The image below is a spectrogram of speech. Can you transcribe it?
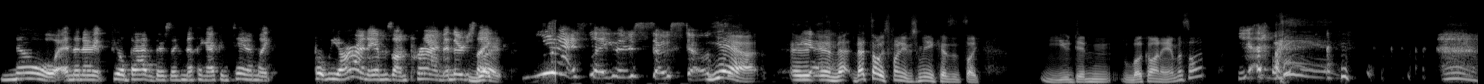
"No." And then I feel bad there's like nothing I can say. And I'm like, "But we are on Amazon Prime." And they're just like, right. "Yes!" Like they're so stoked. yeah and, Yeah. and that, that's always funny to me because it's like you didn't look on amazon Yeah. yeah,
